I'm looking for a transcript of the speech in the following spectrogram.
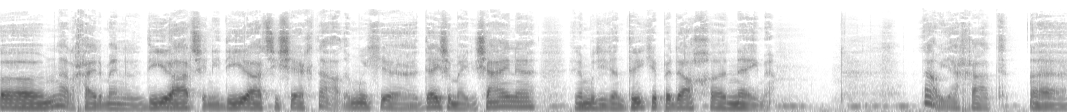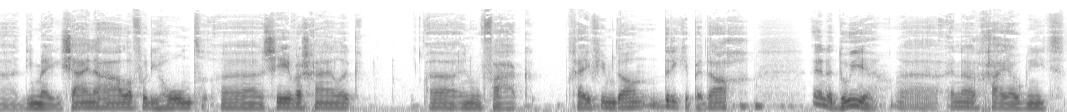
Uh, nou, dan ga je ermee naar de dierenarts en die dierenarts die zegt, nou, dan moet je deze medicijnen en dan moet hij dan drie keer per dag nemen. Nou, jij gaat die medicijnen halen voor die hond, zeer waarschijnlijk. en hoe vaak geef je hem dan? Drie keer per dag. En dat doe je. En dan ga je ook niet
